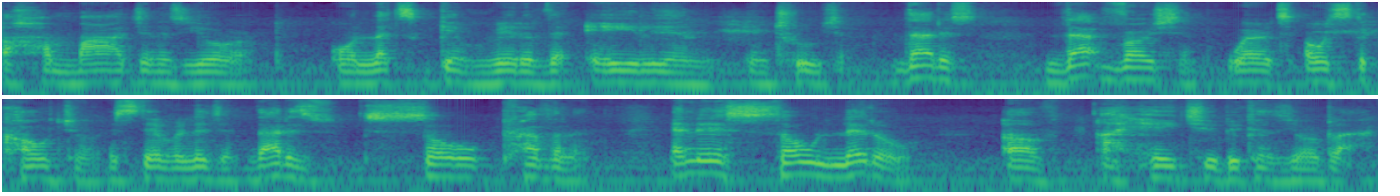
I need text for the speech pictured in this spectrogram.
a homogenous Europe, or let's get rid of the alien intrusion. That is that version where it's oh, it's the culture, it's their religion. That is so prevalent, and there's so little of I hate you because you're black.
